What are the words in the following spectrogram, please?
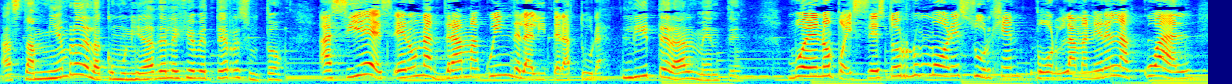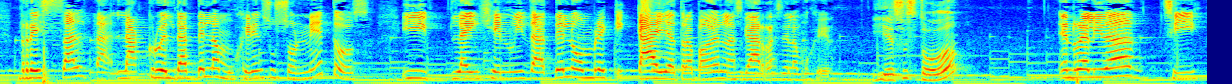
Hasta miembro de la comunidad LGBT resultó. Así es, era una drama queen de la literatura. Literalmente. Bueno, pues estos rumores surgen por la manera en la cual resalta la crueldad de la mujer en sus sonetos y la ingenuidad del hombre que cae atrapado en las garras de la mujer. ¿Y eso es todo? En realidad, sí.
